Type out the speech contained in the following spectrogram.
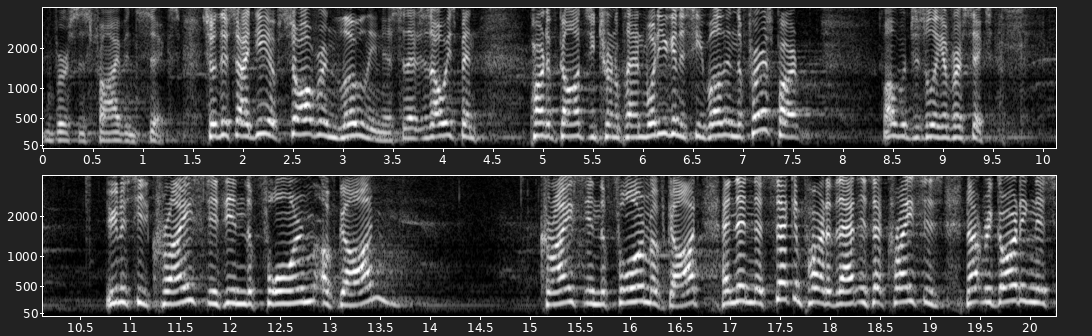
verses 5 and 6. So this idea of sovereign lowliness that has always been part of God's eternal plan. What are you going to see? Well, in the first part, well, we'll just look at verse 6. You're going to see Christ is in the form of God. Christ in the form of God. And then the second part of that is that Christ is not regarding this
